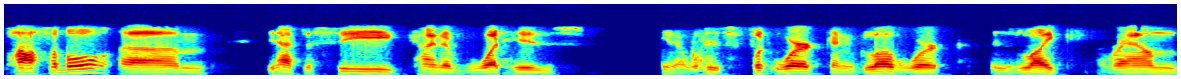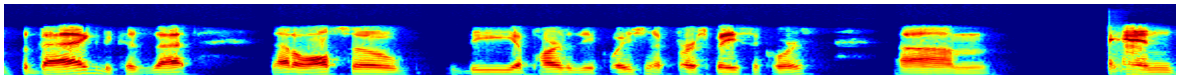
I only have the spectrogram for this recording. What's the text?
possible. Um, you have to see kind of what his, you know, what his footwork and glove work is like around the bag because that that'll also be a part of the equation at first base, of course. Um, and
